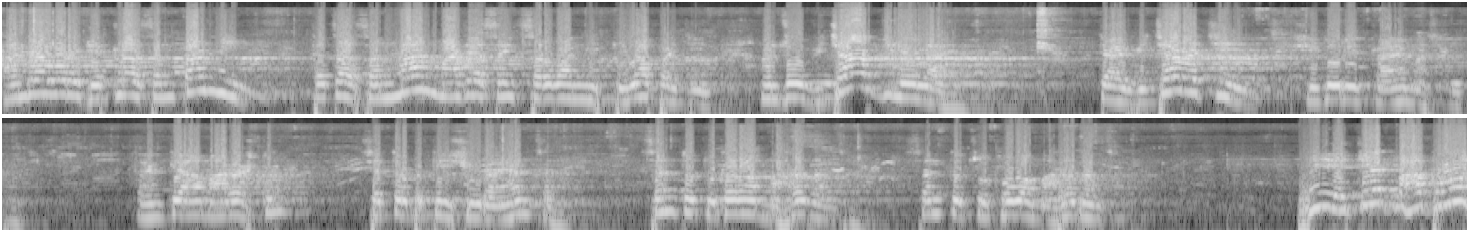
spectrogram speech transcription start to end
खांद्यावर घेतला संतांनी त्याचा सन्मान माझ्या सहित सर्वांनी केला पाहिजे. आणि जो विचार दिलेला आहे त्या विचाराची शिदोरी कायम असली पाहिजे. कारण की हा महाराष्ट्र छत्रपती शिवरायांचा संत तुकाराम महाराजांचा संत चोखोबा महाराजांचा एक एक महापुरुष.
